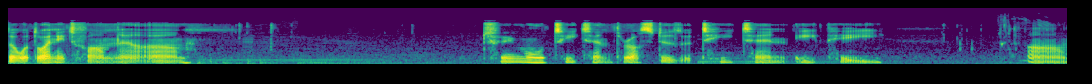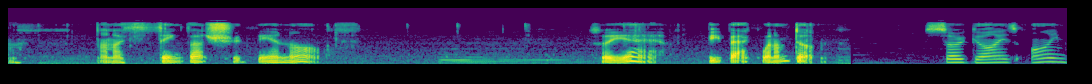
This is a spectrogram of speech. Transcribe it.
So what do I need to farm now? Um, two more T10 thrusters, a T10 EP, um, and I think that should be enough. So yeah, be back when I'm done. So guys, I'm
